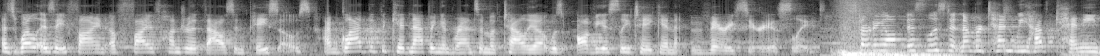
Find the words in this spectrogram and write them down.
as well as a fine of 500,000 pesos. I'm glad that the kidnapping and ransom of Talia was obviously taken very seriously. Starting off this list at number 10, we have Kenny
